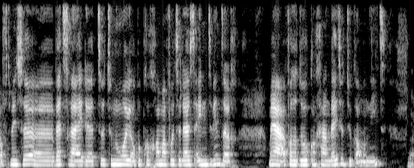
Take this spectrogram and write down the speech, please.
of tenminste wedstrijden, toernooien op het programma voor 2021. Maar ja, of het door kan gaan, weten we natuurlijk allemaal niet. Nee.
